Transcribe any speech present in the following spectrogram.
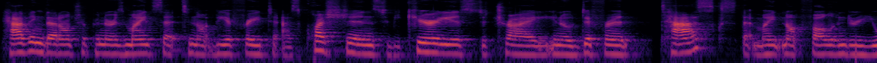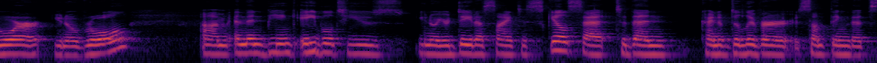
having that entrepreneur's mindset to not be afraid to ask questions to be curious to try you know different tasks that might not fall under your you know role. Um, and then being able to use you know your data scientist skill set to then kind of deliver something that's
